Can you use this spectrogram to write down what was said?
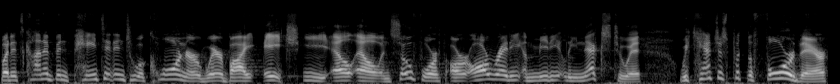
but it's kind of been painted into a corner whereby H, E, L, L, and so forth are already immediately next to it, we can't just put the 4 there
